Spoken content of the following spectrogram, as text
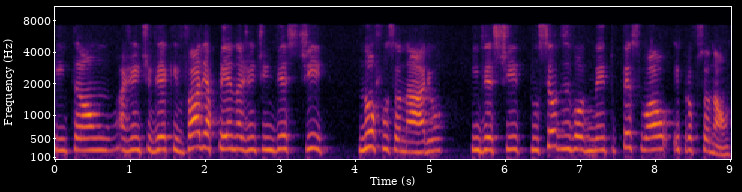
Então, a gente vê que vale a pena a gente investir no funcionário, investir no seu desenvolvimento pessoal e profissional.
